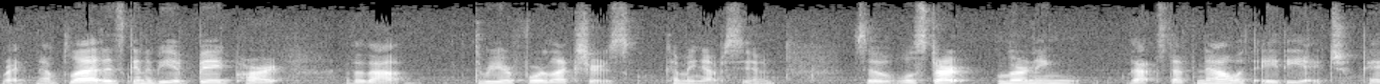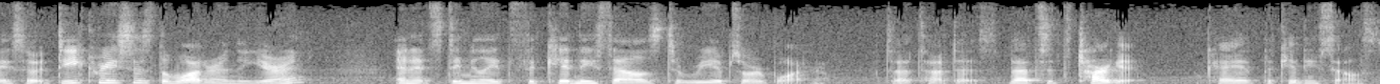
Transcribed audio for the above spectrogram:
Right, now blood is going to be a big part of about three or four lectures coming up soon. So we'll start learning that stuff now with ADH. Okay, so it decreases the water in the urine and it stimulates the kidney cells to reabsorb water. So that's how it does. That's its target, okay, the kidney cells.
